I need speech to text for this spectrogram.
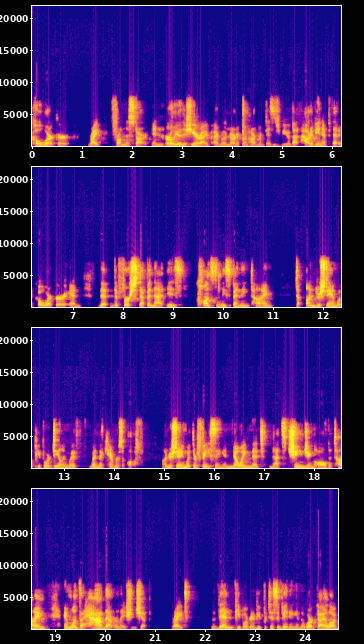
coworker, right? from the start. And earlier this year, I, I, wrote an article in Harvard Business Review about how to be an empathetic coworker. And the, the first step in that is constantly spending time to understand what people are dealing with when the camera's off, understanding what they're facing and knowing that that's changing all the time. And once I have that relationship, right, then people are going to be participating in the work dialogue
